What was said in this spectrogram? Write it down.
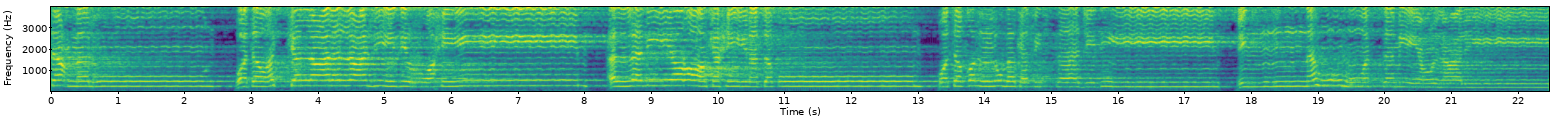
تَعْمَلُونَ. وَتَوَكَّلْ عَلَى الْعَزِيزِ الرَّحِيمِ الَّذِي يَرَاكَ حِينَ تَقُومُ وَتَقَلُّبَكَ فِي السَّاجِدِينَ. إِنَّهُ هُوَ السَّمِيعُ الْعَلِيمُ.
